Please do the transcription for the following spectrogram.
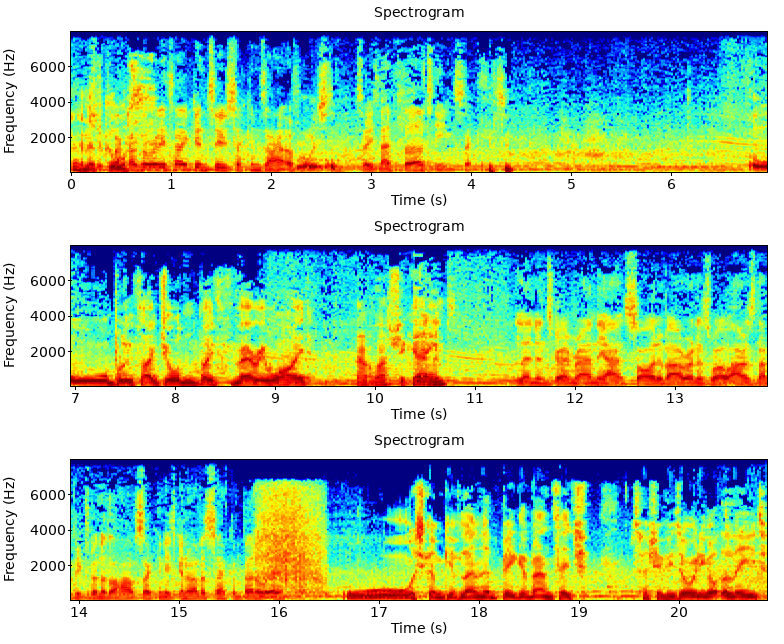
And of course, has already taken two seconds out of Royston, so he's now 13 seconds. oh, blue flag Jordan, both very wide out of chicane. Lennon's, Lennon's going round the outside of Aaron as well. Aaron's now picked up another half second. He's going to have a second penalty. Oh, it's going to give Lennon a big advantage, especially if he's already got the lead.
